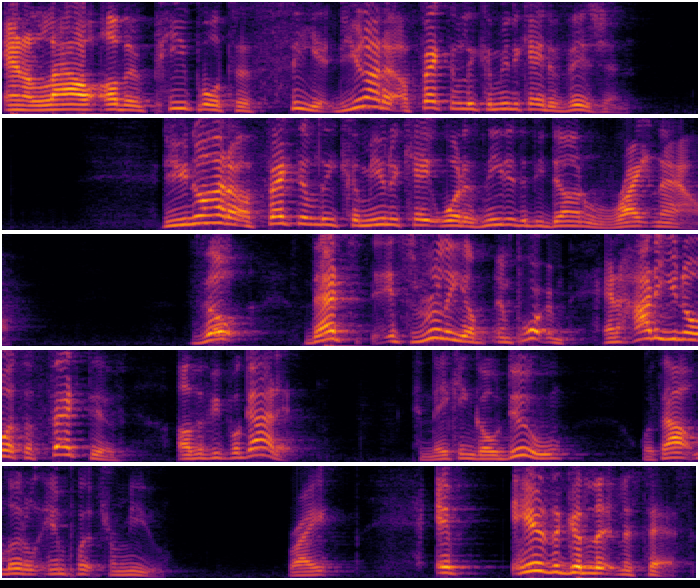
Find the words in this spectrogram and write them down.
and allow other people to see it? Do you know how to effectively communicate a vision? Do you know how to effectively communicate what is needed to be done right now? Though that's it's really um, important. And how do you know it's effective? Other people got it. And they can go do without little input from you. Right? If here's a good litmus test.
